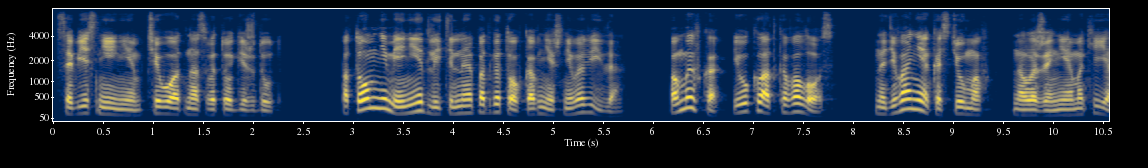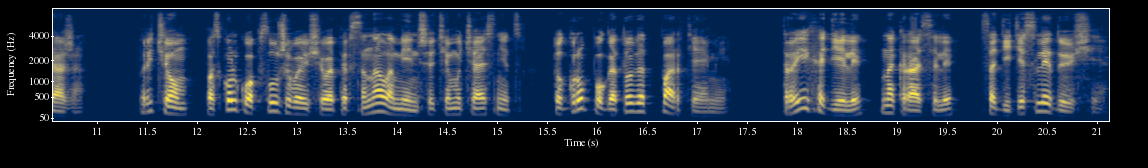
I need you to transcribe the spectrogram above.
с объяснением, чего от нас в итоге ждут. Потом не менее длительная подготовка внешнего вида. Помывка и укладка волос, надевание костюмов, наложение макияжа. Причем, поскольку обслуживающего персонала меньше, чем участниц, то группу готовят партиями. Троих одели, накрасили, садите следующие.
